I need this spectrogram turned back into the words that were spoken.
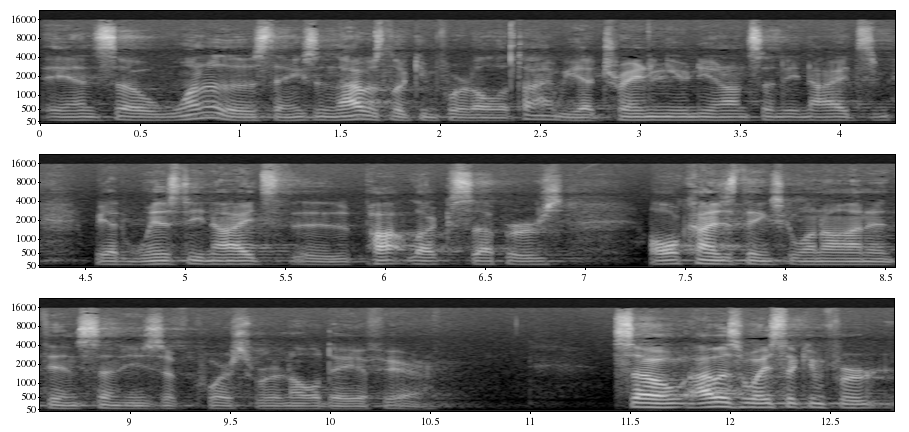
And so, one of those things, and I was looking for it all the time, we had training union on Sunday nights, we had Wednesday nights, the potluck suppers, all kinds of things going on. And then Sundays, of course, were an all day affair. So I was always looking for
